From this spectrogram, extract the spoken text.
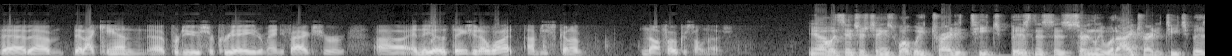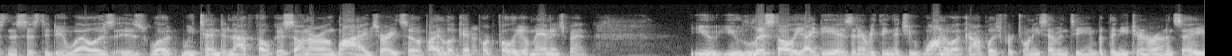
that um, that I can uh, produce or create or manufacture. Uh, and the other things, you know what? I'm just going to not focus on those. You know, what's interesting is what we try to teach businesses, certainly what I try to teach businesses to do well is is what we tend to not focus on our own lives, right? So if I look at mm-hmm. portfolio management, you you list all the ideas and everything that you want to accomplish for 2017, but then you turn around and say,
